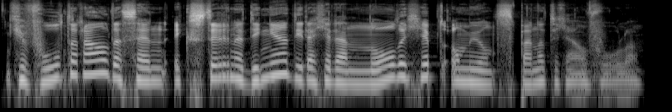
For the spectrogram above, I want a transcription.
je voelt dat al, dat zijn externe dingen die dat je dan nodig hebt om je ontspannen te gaan voelen.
